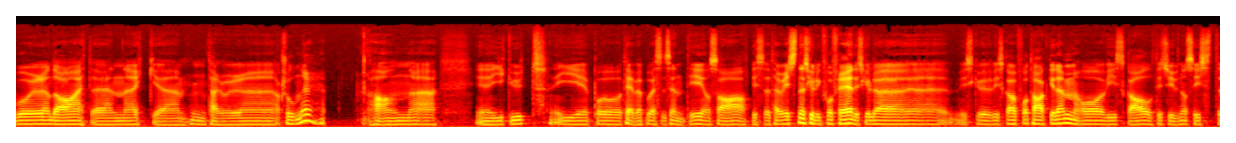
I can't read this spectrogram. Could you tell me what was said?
Hvor da etter en rekke hm, terroraksjoner Han gikk ut i, på TV på beste sendetid og sa at disse terroristene skulle ikke få fred. Skulle, vi, skulle, vi, skal få tak i dem, og vi skal til syvende og sist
